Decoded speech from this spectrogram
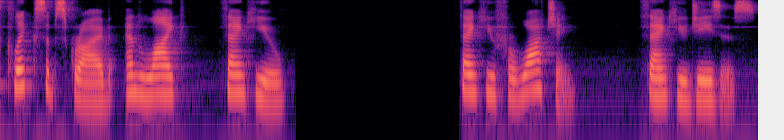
click subscribe and like. Thank you. Thank you for watching. Thank you, Jesus.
